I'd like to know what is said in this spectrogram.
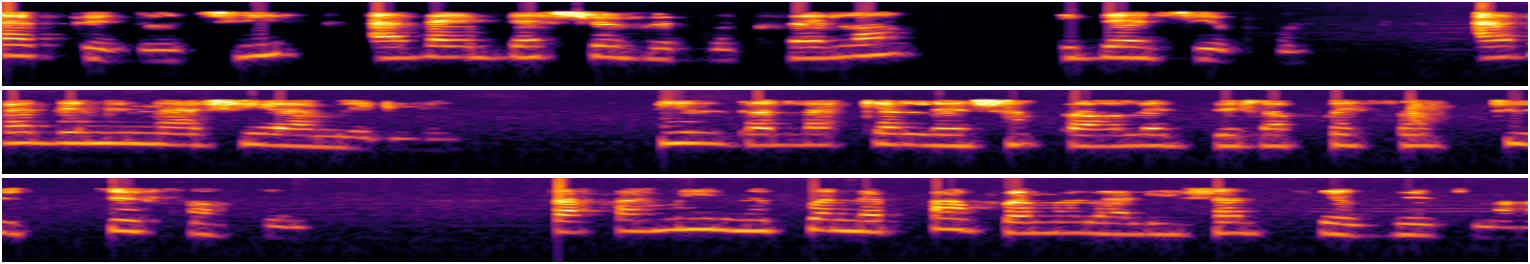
un peu dodu, avec des cheveux très longs et des yeux bruns, avait déménagé à Medellín ville dans laquelle les gens parlaient de la présence de deux. Sa famille ne prenait pas vraiment la légende sérieusement.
